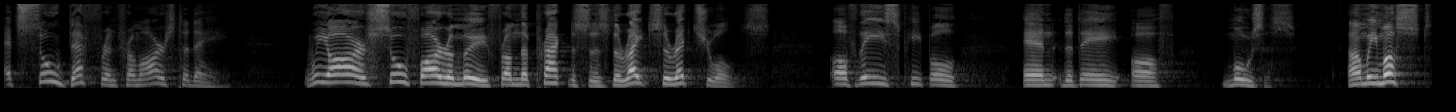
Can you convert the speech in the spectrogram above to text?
it's so different from ours today. We are so far removed from the practices, the rites, the rituals of these people in the day of Moses. And we must,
